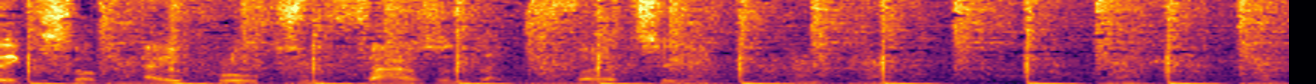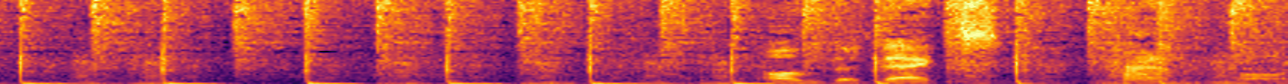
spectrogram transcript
6th of April 2013. On the decks, Pan Pot.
